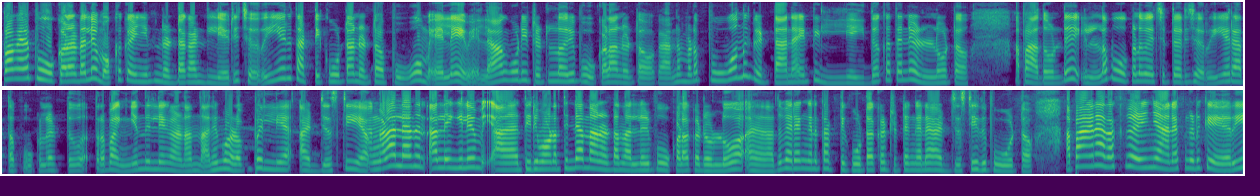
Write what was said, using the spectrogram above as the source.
അപ്പൊ അങ്ങനെ പൂക്കളിടലും ഒക്കെ കഴിഞ്ഞിട്ടുണ്ട് കേട്ടോ കണ്ടില്ലേ? ഒരു ചെറിയൊരു തട്ടിക്കൂട്ടാണ് കേട്ടോ പൂവും ഇലയും എല്ലാം കൂടി ഇട്ടിട്ടുള്ള ഒരു പൂക്കളാണ് കേട്ടോ. കാരണം ഇവിടെ പൂവൊന്നും കിട്ടാനായിട്ടില്ല ഇതൊക്കെ തന്നെ ഉള്ളൂ കേട്ടോ. അപ്പൊ അതുകൊണ്ട് ഉള്ള പൂക്കൾ വെച്ചിട്ട് ഒരു ചെറിയൊരു അത്തപ്പൂക്കൾ ഇട്ടു അത്ര ഭംഗിയൊന്നുമില്ല കാണാൻ എന്നാലും കുഴപ്പമില്ല. അഡ്ജസ്റ്റ് ചെയ്യാം. ഞങ്ങളല്ല അല്ലെങ്കിലും തിരുവോണത്തിന്റെ അന്നാണ് കേട്ടോ നല്ലൊരു പൂക്കളൊക്കെ ഇടുള്ളൂ. അതുവരെ ഇങ്ങനെ തട്ടിക്കൂട്ടൊക്കെ ഇട്ടിട്ട് ഇങ്ങനെ അഡ്ജസ്റ്റ് ചെയ്ത് പോകും കേട്ടോ. അപ്പൊ അങ്ങനെ അതൊക്കെ കഴിഞ്ഞ് ഞാനൊക്കെ ഇങ്ങോട്ട് കയറി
